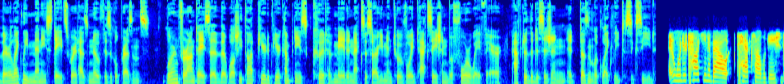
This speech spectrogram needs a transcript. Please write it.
there are likely many states where it has no physical presence. Lauren Ferrante said that while she thought peer to peer companies could have made a nexus argument to avoid taxation before Wayfair, after the decision, it doesn't look likely to succeed. When you're talking about tax obligations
